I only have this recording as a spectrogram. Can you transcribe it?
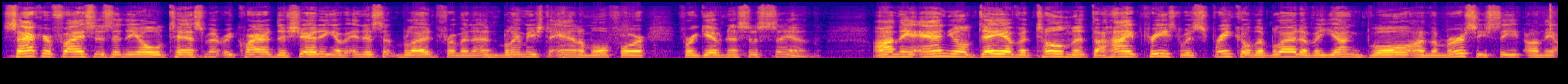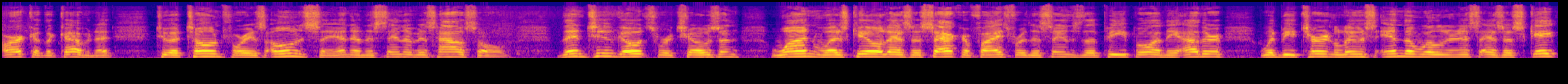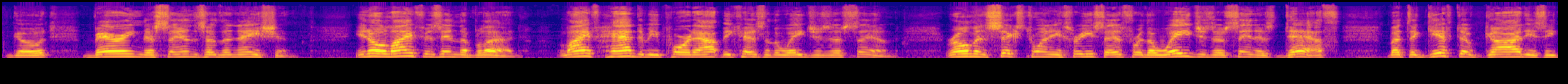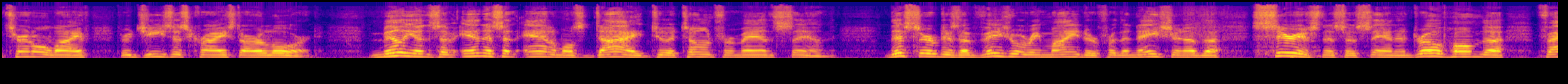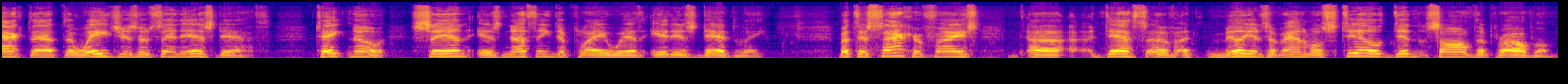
Sacrifices in the Old Testament required the shedding of innocent blood from an unblemished animal for forgiveness of sin. On the annual Day of Atonement, the high priest would sprinkle the blood of a young bull on the mercy seat on the Ark of the Covenant to atone for his own sin and the sin of his household. Then two goats were chosen. One was killed as a sacrifice for the sins of the people, and the other would be turned loose in the wilderness as a scapegoat, bearing the sins of the nation. You know, life is in the blood. Life had to be poured out because of the wages of sin. Romans 6:23 says for the wages of sin is death, but the gift of God is eternal life through Jesus Christ our Lord. Millions of innocent animals died to atone for man's sin. This served as a visual reminder for the nation of the seriousness of sin and drove home the fact that the wages of sin is death. Take note, Sin is nothing to play with, it is deadly. But the sacrifice uh, deaths of uh, millions of animals still didn't solve the problem.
